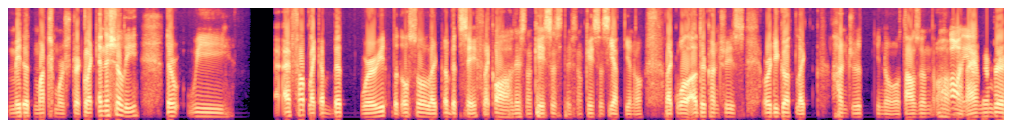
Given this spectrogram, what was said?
made it much more strict. Like initially there we I felt like a bit worried but also like a bit safe like oh there's no cases there's no cases yet you know like while other countries already got like 100 you know 1000 oh, Oh, man yeah. i remember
